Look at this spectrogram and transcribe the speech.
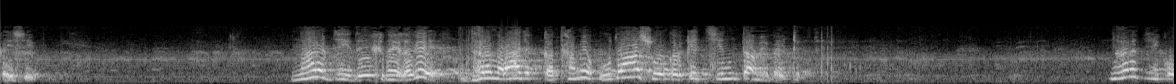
कैसी नारद जी देखने लगे, धर्मराज कथा में उदास होकर के चिंता में बैठे थे। नारद जी को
